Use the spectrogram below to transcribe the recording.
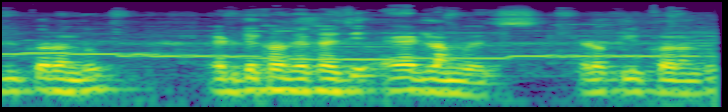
କ୍ଲିକ୍ କରନ୍ତୁ ଏଠି ଦେଖନ୍ତୁ ଦେଖାଯାଇଛି ଏଡ୍ ଲାଙ୍ଗୁଏଜ୍ ଏଇଟା କ୍ଲିକ୍ କରନ୍ତୁ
